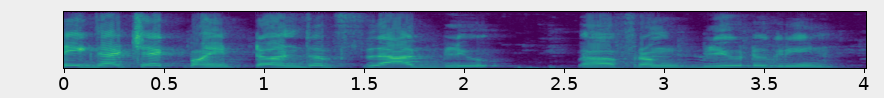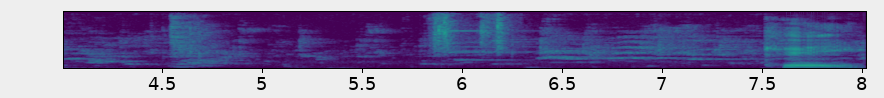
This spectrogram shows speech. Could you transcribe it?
Take that checkpoint. Turn the flag blue uh, from blue to green. Okay.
